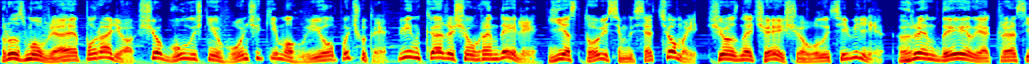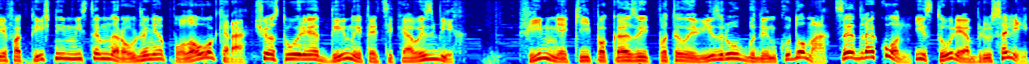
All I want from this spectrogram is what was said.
розмовляє по радіо, щоб вуличні гонщики могли його почути. Він каже, що в Грендейлі є 187, що означає, що вулиці вільні. Грендейл якраз є фактичним місцем народження Пола Уокера, що створює дивний та цікавий збіг. Фільм, який показують по телевізору у будинку дома. Це дракон, історія Брюса Лі.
